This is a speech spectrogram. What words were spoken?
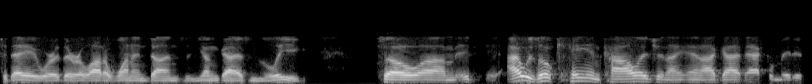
today where there are a lot of one and dones and young guys in the league. So um, it, I was okay in college, and I and I got acclimated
